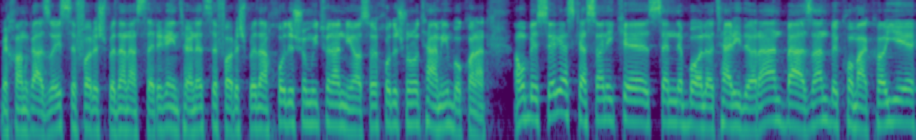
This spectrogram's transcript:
می‌خوان غذای سفارش بدن از طریق اینترنت سفارش بدن خودشون می‌تونن نیازهای خودشون رو تامین بکنن. اما بسیاری از کسانی که سن بالاتری دارن بعضا به کمک های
